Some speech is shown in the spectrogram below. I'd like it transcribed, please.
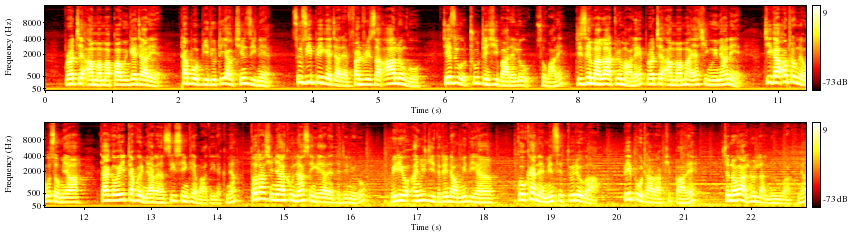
။ Project Arma မှာပါဝင်ခဲ့ကြတဲ့ထောက်ဖို့ပြည်သူတယောက်ချင်းစီနဲ့စုစည်းပေးခဲ့ကြတဲ့ fundraiser အားလုံးကိုကျေးဇူးအထူးတင်ရှိပါတယ်လို့ဆိုပါတယ်ဒီဇင်ဘာလအတွင်းမှာလည်း project အာမာမရရှိငွေများနဲ့ကြီးကားအုပ်ထုပ်တဲ့ဝတ်စုံများကာကွယ်ရေးတပ်ဖွဲ့များထံစီးဆင်းခဲ့ပါသေးတယ်ခင်ဗျာတောတာရှင်များအခုနားဆင်ခဲ့ရတဲ့သတင်းတွေကိုဗီဒီယိုအန်ယူဂျီသတင်းတောင်မင်းတီဟန်ကိုခန့်နဲ့မင်းစစ်သွေးတို့ကပေးပို့ထားတာဖြစ်ပါတယ် ကျွန်တော်ကလွတ်လပ်နေပါခင်ဗျာ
